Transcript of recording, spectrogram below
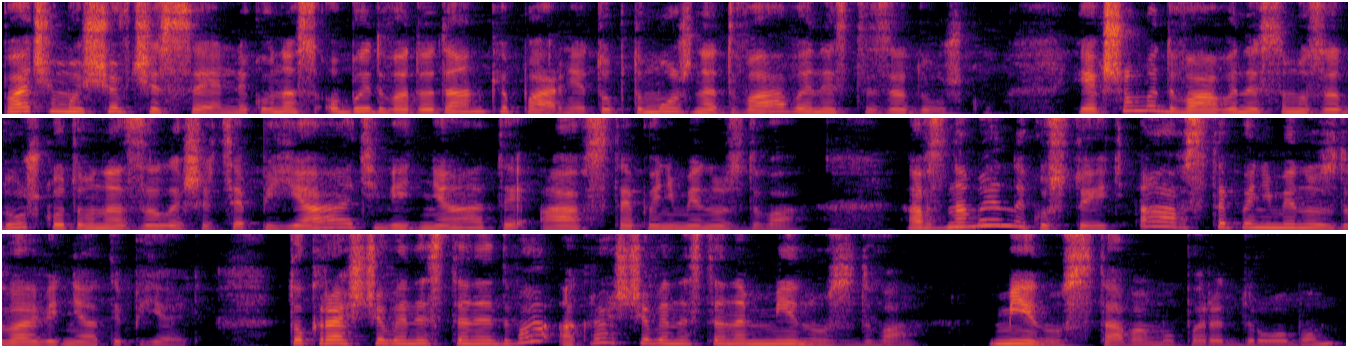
Бачимо, що в чисельнику у нас обидва доданки парні, тобто можна 2 винести за дужку. Якщо ми 2 винесемо за дужку, то в нас залишиться 5 відняти а в степені мінус 2. А в знаменнику стоїть а в степені мінус 2 відняти 5. То краще винести не 2, а краще винести нам мінус 2. Мінус ставимо перед дробом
